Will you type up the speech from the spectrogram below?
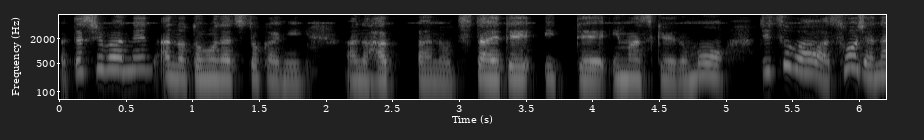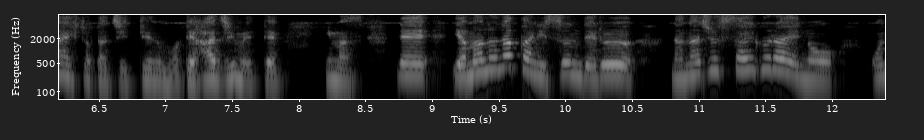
私はね、あの友達とかにあのはあの伝えていっていますけれども、実はそうじゃない人たちっていうのも出始めています。で、山の中に住んでる70歳ぐらいのお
